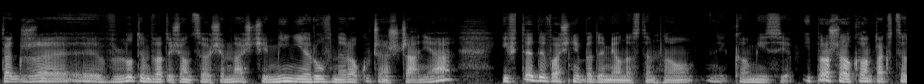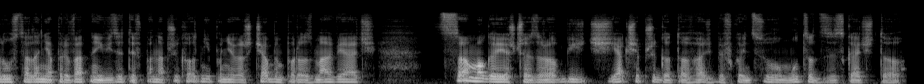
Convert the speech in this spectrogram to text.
Także y, w lutym 2018 minie równy rok uczęszczania i wtedy właśnie będę miał następną komisję. I proszę o kontakt w celu ustalenia prywatnej wizyty w Pana przychodni, ponieważ chciałbym porozmawiać co mogę jeszcze zrobić, jak się przygotować, by w końcu móc odzyskać to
